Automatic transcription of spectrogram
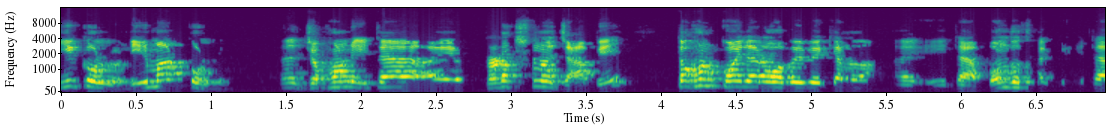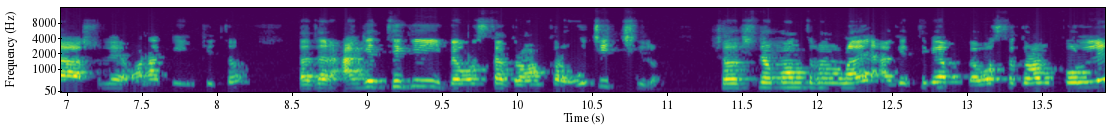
ইয়ে করল, নির্মাণ করল, যখন এটা প্রোডাকশনে যাবে তখন কয়লার অভাবে কেন এটা বন্ধ থাকবে? এটা আসলে অনাকাঙ্ক্ষিত। তাদের আগে থেকেই ব্যবস্থা গ্রহণ করা উচিত ছিল। সংশ্লিষ্ট মন্ত্রণালয় আগে থেকে ব্যবস্থা গ্রহণ করলে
